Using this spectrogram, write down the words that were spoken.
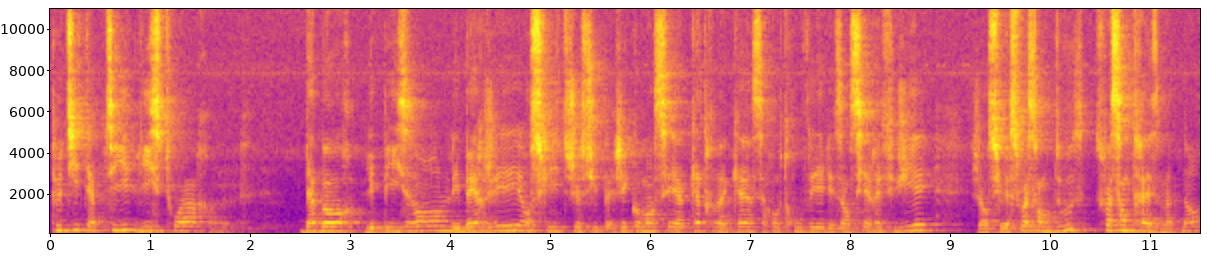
petit à petit, l'histoire, euh, d'abord les paysans, les bergers, ensuite j'ai commencé à 95 à retrouver les anciens réfugiés, j'en suis à 72, 73 maintenant,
